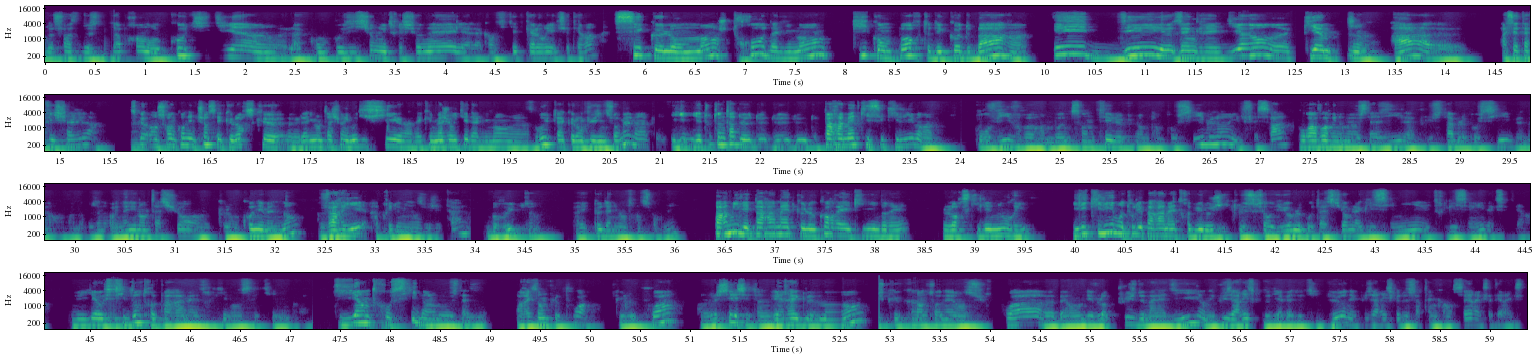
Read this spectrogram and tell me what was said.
d'apprendre au quotidien la composition nutritionnelle, la quantité de calories, etc., c'est que l'on mange trop d'aliments qui comportent des codes barres et des ingrédients qui imposent à, euh, à cet affichage-là. Parce qu'on se rend compte d'une chose, c'est que lorsque euh, l'alimentation est modifiée avec une majorité d'aliments bruts hein, que l'on cuisine soi-même, hein, il y a tout un tas de, paramètres qui s'équilibrent pour vivre en bonne santé le plus longtemps possible. Il fait ça. Pour avoir une homéostasie la plus stable possible, ben, on a besoin d'avoir une alimentation que l'on connaît maintenant, variée à prédominance végétale, brute, avec peu d'aliments transformés. Parmi les paramètres que le corps va équilibrer lorsqu'il est nourri, il équilibre tous les paramètres biologiques, le sodium, le potassium, la glycémie, les triglycérides, etc. Mais il y a aussi d'autres paramètres qui vont s'équilibrer, qui entrent aussi dans l'homéostasie. Par exemple, le poids. Que le poids, on le sait, c'est un dérèglement, puisque quand on est en surpoids, euh, ben, on développe plus de maladies, on est plus à risque de diabète de type 2, on est plus à risque de certains cancers, etc. etc.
